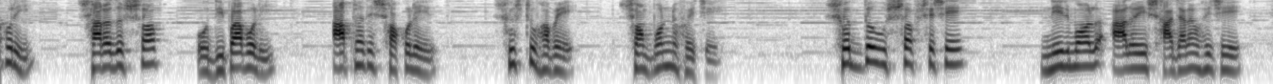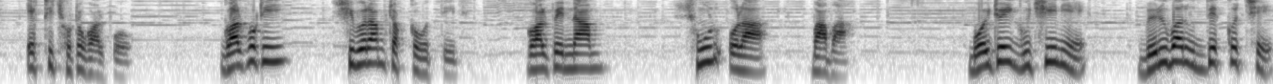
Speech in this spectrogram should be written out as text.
করি শারদোৎসব ও দীপাবলি আপনাদের সকলের সুষ্ঠুভাবে সম্পন্ন হয়েছে। সদ্য উৎসব শেষে নির্মল আলোয় সাজানো হয়েছে একটি ছোট গল্প। গল্পটি শিবরাম চক্রবর্তীর। গল্পের নাম সুর ওলা বাবা। বইটই গুছিয়ে নিয়ে বেরুবার উদ্বেগ করছে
